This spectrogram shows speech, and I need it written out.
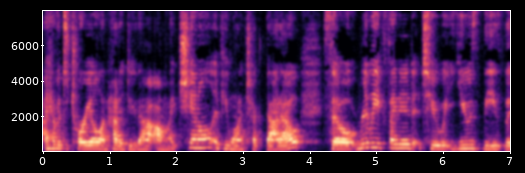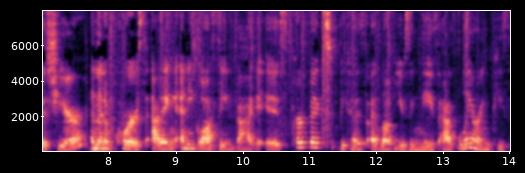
I have a tutorial on how to do that on my channel if you want to check that out. So really excited to use these this year. And then of course, adding any glassine bag is perfect because I love using these as layering pieces.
